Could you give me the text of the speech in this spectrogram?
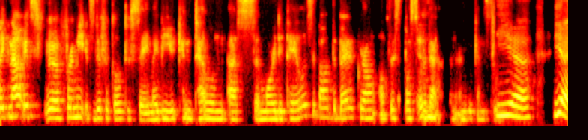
like now it's uh, for me it's difficult to say maybe you can tell us more details about the background of this post production and we can see Yeah, yeah.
